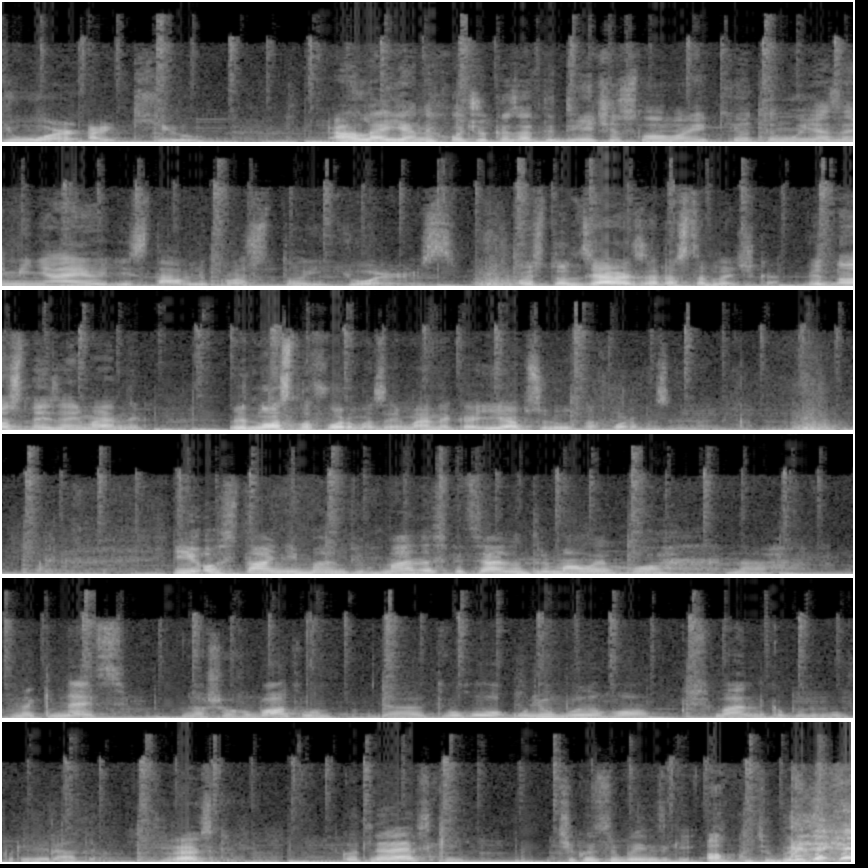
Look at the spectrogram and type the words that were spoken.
your IQ. Але я не хочу казати двічі слова IQ, тому я заміняю і ставлю просто yours. Ось тут з'явиться зараз табличка. Відносний займенник, відносна форма займенника і абсолютна форма займенника. І останній мем від мене спеціально тримала його на, на кінець нашого батлу. Е, Твого улюбленого письменника будемо перевіряти. Ревський. Котляревський чи Коцюбинський? А, Кутюбинський.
